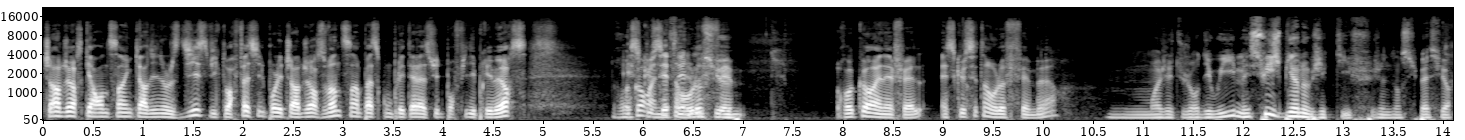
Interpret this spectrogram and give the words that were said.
Chargers 45, Cardinals 10, victoire facile pour les Chargers, 25 passes complétées à la suite pour Philip Rivers. Est-ce Record que c'est un NFL, Hall of Record NFL. Est-ce que c'est un Hall of Famer? Moi j'ai toujours dit oui, mais suis-je bien objectif? Je n'en suis pas sûr.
